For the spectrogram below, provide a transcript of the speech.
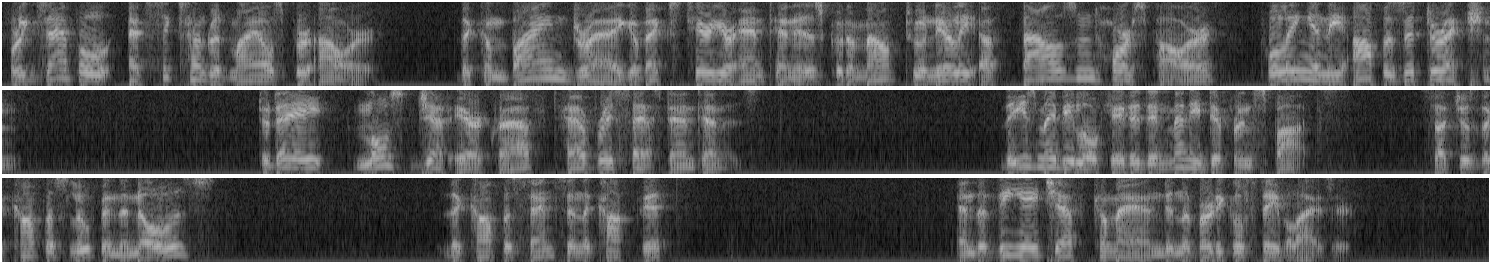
for example, at 600 miles per hour, the combined drag of exterior antennas could amount to nearly a thousand horsepower pulling in the opposite direction. Today, most jet aircraft have recessed antennas. These may be located in many different spots, such as the compass loop in the nose, the compass sense in the cockpit, and the VHF command in the vertical stabilizer.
